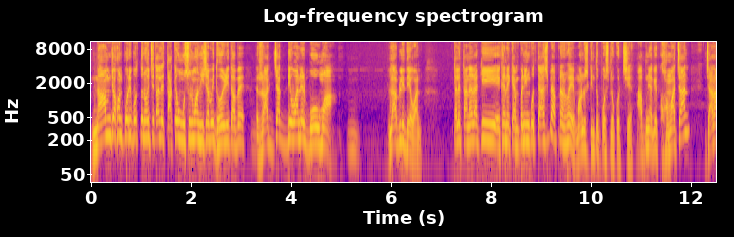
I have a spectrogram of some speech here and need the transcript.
নাম যখন পরিবর্তন হয়েছে তাহলে তাকেও মুসলমান হিসাবেই ধরে নিতে হবে। রাজ্জাক দেওয়ানের বৌমা লাভলি দেওয়ান। তাহলে তানারা কি এখানে ক্যাম্পেনিং করতে আসবে আপনার হয়ে? মানুষ কিন্তু প্রশ্ন করছে। আপনি আগে ক্ষমা চান। যারা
